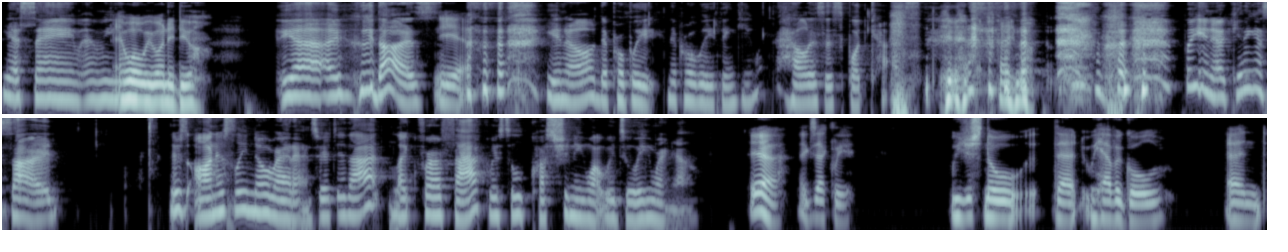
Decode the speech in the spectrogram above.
yeah, same. I mean, and what we want to do. yeah, I, who does? Yeah. you know, they're probably they're probably thinking, "What the hell is this podcast?" yeah, I know. but, but you know, kidding aside, there's honestly no right answer to that. Like for a fact, we're still questioning what we're doing right now. Yeah, exactly. We just know that we have a goal and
